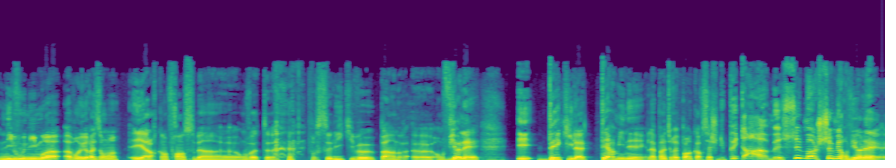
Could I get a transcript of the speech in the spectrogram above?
ni vous ni moi avons eu raison. Hein. Et alors qu'en France, ben, euh, on vote pour celui qui veut peindre euh, en violet. Et dès qu'il a terminé, la peinture est pas encore sèche, je dis putain, mais c'est moche ce mur violet.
